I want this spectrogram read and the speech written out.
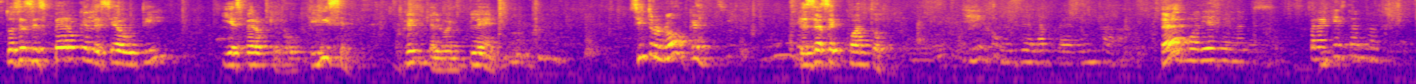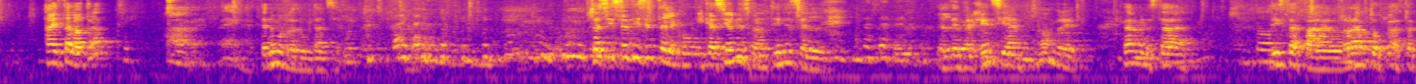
Entonces espero que les sea útil y espero que lo utilicen, que lo empleen. ¿Sí tronó o qué? ¿Desde hace cuánto? la pregunta. ¿Eh? Como 10 minutos. ¿Para qué está Ahí está la otra. Sí. Ah, venga, tenemos redundancia. Pues así se dice en telecomunicaciones cuando tienes el, el de emergencia. No, hombre, Carmen está lista para el rapto. Hasta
